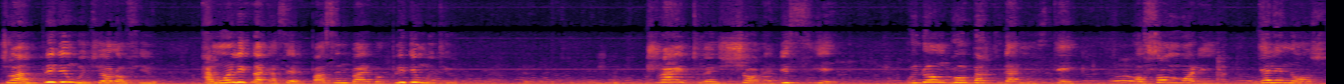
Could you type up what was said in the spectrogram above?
So I'm pleading with all of you. I'm only, like I said, passing by, but pleading with you. Try to ensure that this year we don't go back to that mistake of somebody telling us,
